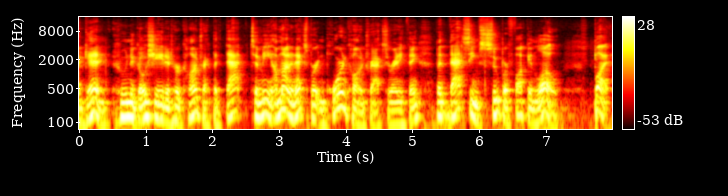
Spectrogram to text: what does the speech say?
again who negotiated her contract, but that to me, I'm not an expert in porn contracts or anything, but that seems super fucking low. But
